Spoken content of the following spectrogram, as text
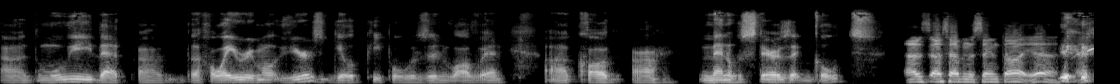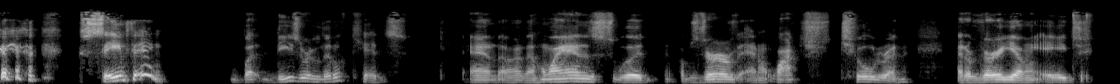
uh, the movie that uh, the Hawaii Remote Viewers Guild people was involved in, uh, called uh, "Men Who Stares at Goats." I was, I was having the same thought. Yeah, same thing, but these were little kids, and uh, the Hawaiians would observe and watch children at a very young age.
